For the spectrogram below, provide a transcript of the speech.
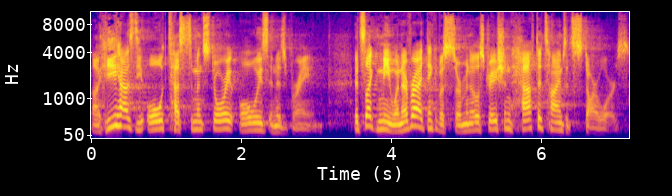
Uh, he has the Old Testament story always in his brain. It's like me. Whenever I think of a sermon illustration, half the times it's Star Wars.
